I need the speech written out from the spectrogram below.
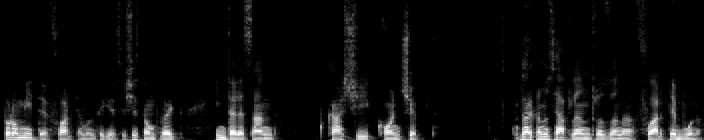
promite foarte multe chestii și este un proiect interesant ca și concept. Doar că nu se află într-o zonă foarte bună.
